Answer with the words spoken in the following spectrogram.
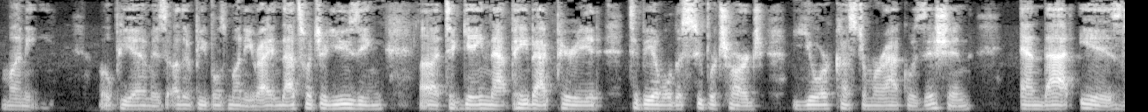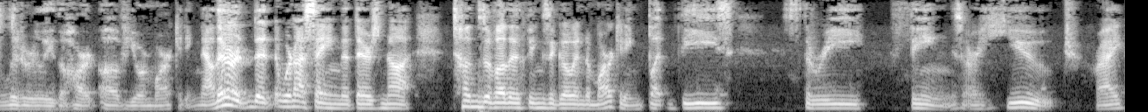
money. OPM is other people's money, right? And that's what you're using uh, to gain that payback period to be able to supercharge your customer acquisition. And that is literally the heart of your marketing. Now, there, we're not saying that there's not tons of other things that go into marketing, but these three things are huge right?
